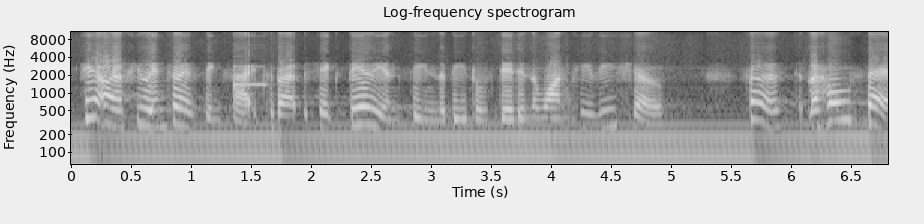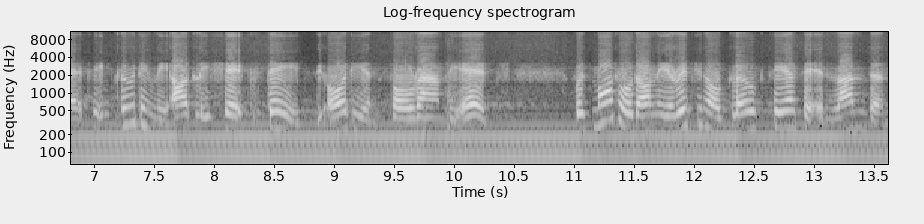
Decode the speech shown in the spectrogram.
Here are a few interesting facts about the Shakespearean scene the Beatles did in the one TV show. First, the whole set, including the oddly shaped stage, the audience all round the edge, was modelled on the original Globe Theatre in London,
